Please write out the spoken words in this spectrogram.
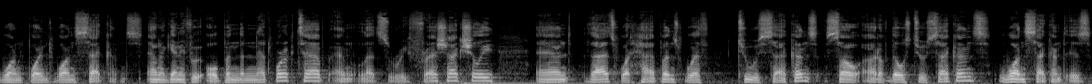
1.1 seconds. And again, if we open the network tab and let's refresh actually, and that's what happens with two seconds. So out of those two seconds, one second is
